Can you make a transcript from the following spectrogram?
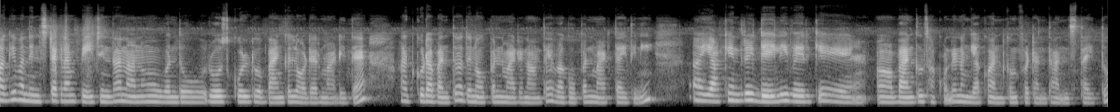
ಹಾಗೆ ಒಂದು ಇನ್ಸ್ಟಾಗ್ರಾಮ್ ಪೇಜಿಂದ ನಾನು ಒಂದು ರೋಸ್ ಗೋಲ್ಡ್ ಬ್ಯಾಂಗಲ್ ಆರ್ಡರ್ ಮಾಡಿದ್ದೆ. ಅದು ಕೂಡ ಬಂತು. ಅದನ್ನು ಓಪನ್ ಮಾಡೋಣ ಅಂತ ಇವಾಗ ಓಪನ್ ಮಾಡ್ತಾ ಇದ್ದೀನಿ. ಯಾಕೆ ಅಂದರೆ ಡೈಲಿ ವೇರ್ಗೆ ಬ್ಯಾಂಗಲ್ಸ್ ಹಾಕ್ಕೊಂಡ್ರೆ ನಂಗೆ ಯಾಕೋ ಅನ್ಕಂಫರ್ಟ್ ಅಂತ ಅನಿಸ್ತಾ ಇತ್ತು.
